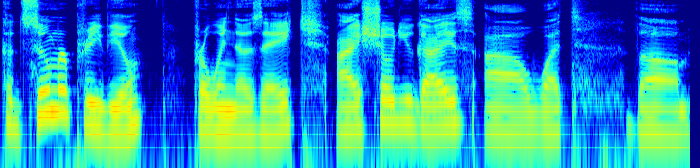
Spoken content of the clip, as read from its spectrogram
consumer preview for Windows 8. I showed you guys uh, what the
